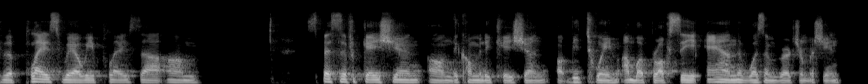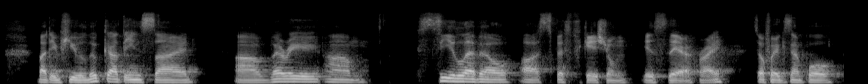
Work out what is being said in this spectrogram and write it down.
the place where we place the um, specification on the communication between Envoy proxy and WASM virtual machine. But if you look at the inside, uh, very um, C-level uh, specification is there, right? So for example,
